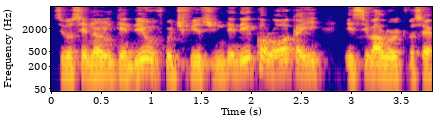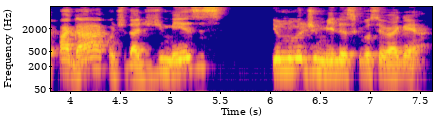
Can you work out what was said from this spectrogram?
Se você não entendeu, ficou difícil de entender, coloca aí esse valor que você vai pagar, a quantidade de meses e o número de milhas que você vai ganhar.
